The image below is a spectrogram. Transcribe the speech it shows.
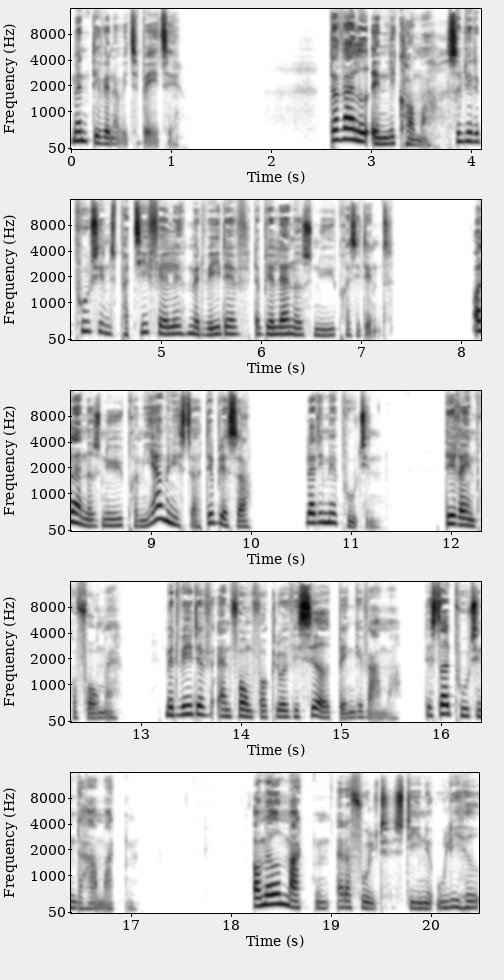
men det vender vi tilbage til. Da valget endelig kommer, så bliver det Putins partifælle Medvedev, der bliver landets nye præsident. Og landets nye premierminister, det bliver så Vladimir Putin. Det er ren proforma. Medvedev er en form for glorificeret bænkevarmer. Det er stadig Putin, der har magten. Og med magten er der fuldt stigende ulighed,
